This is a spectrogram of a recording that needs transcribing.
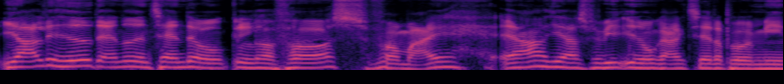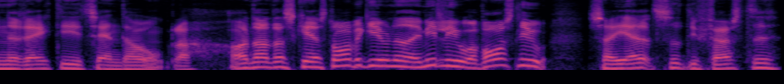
I har aldrig heddet andet end tante og onkel, og for os, for mig, er jeres familie nogle gange tættere på end mine rigtige tante og onkler. Og når der sker store begivenheder i mit liv og vores liv, så er I altid de første,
